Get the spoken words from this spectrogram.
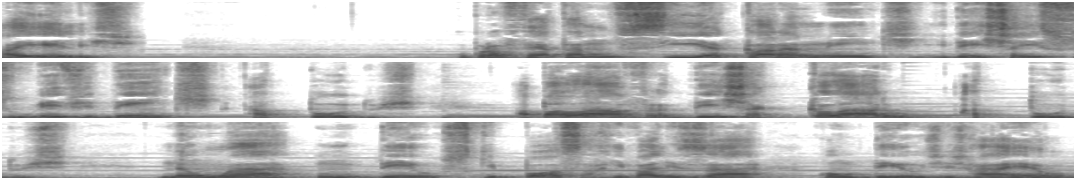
a eles. O profeta anuncia claramente e deixa isso evidente a todos. A palavra deixa claro a todos. Não há um Deus que possa rivalizar com o Deus de Israel.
